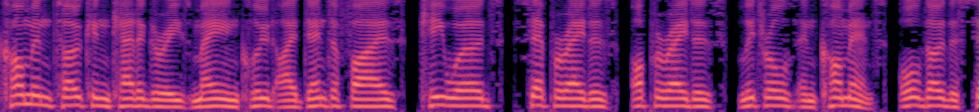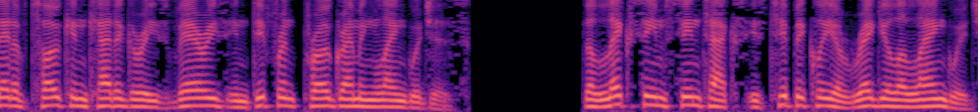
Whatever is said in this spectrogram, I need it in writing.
Common token categories may include identifiers, keywords, separators, operators, literals and comments, although the set of token categories varies in different programming languages. The lexeme syntax is typically a regular language,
